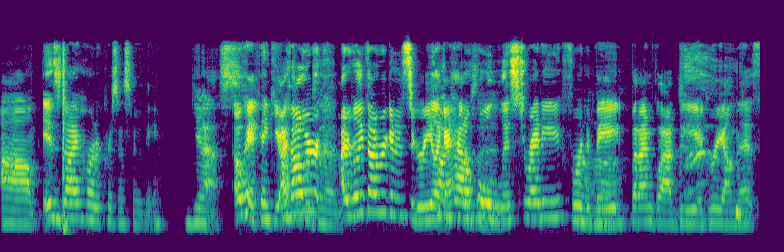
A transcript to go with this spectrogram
um, is Die Hard a Christmas movie? Yes Okay, thank you. I thought we were. I really thought we were going to disagree. Like I had a whole list ready for a Uh-uh. debate, but I'm glad we agree on this.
